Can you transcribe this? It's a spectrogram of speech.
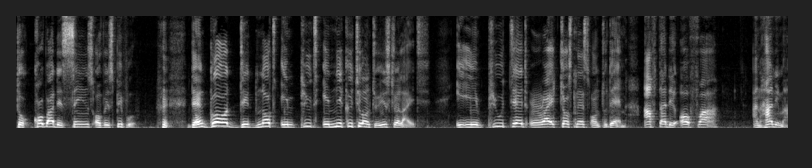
to cover the sins of his people. then God did not impute iniquity unto Israelites he imputed righteousness unto them after the offer an animal,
